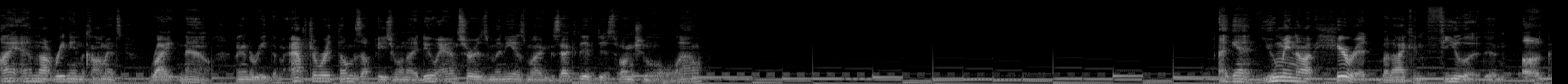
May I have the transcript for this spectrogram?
I am not reading the comments right now. I'm going to read them afterward. Thumbs up each one I do. Answer as many as my executive dysfunction will allow. Again, you may not hear it, but I can feel it and ugh.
